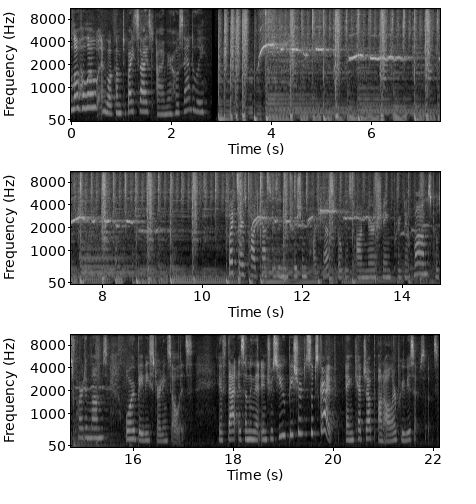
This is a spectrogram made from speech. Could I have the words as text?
Hello, hello, and welcome to Bite Sized. I'm your host, Andalee. Bite Size Podcast is a nutrition podcast focused on nourishing pregnant moms, postpartum moms, or babies starting solids. If that is something that interests you, be sure to subscribe and catch up on all our previous episodes.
